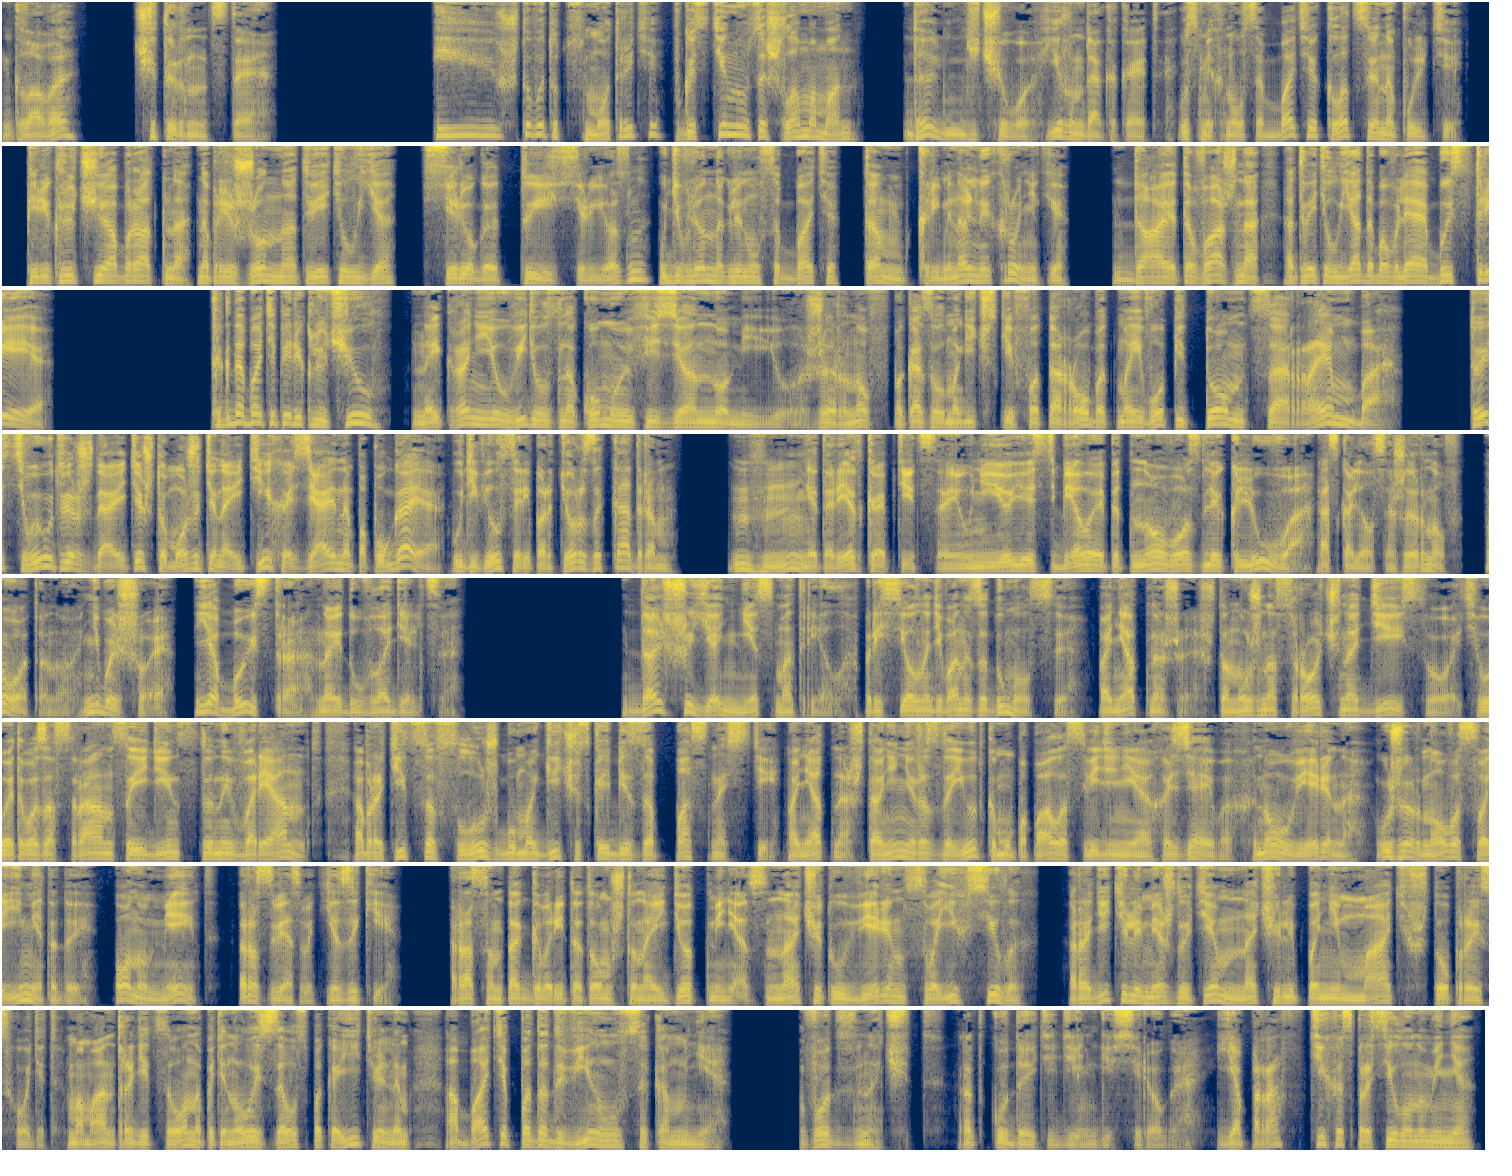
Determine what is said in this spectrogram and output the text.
Глава 14 «И что вы тут смотрите?» В гостиную зашла маман. «Да ничего, ерунда какая-то», — усмехнулся батя, клацая на пульте. «Переключи обратно», — напряженно ответил я. «Серега, ты серьезно?» — удивленно оглянулся батя. «Там криминальные хроники». «Да, это важно», — ответил я, добавляя «быстрее». Когда батя переключил, на экране я увидел знакомую физиономию. Жирнов показывал магический фоторобот моего питомца Рэмбо. «То есть вы утверждаете, что можете найти хозяина попугая?» – удивился репортер за кадром. «Угу, это редкая птица, и у нее есть белое пятно возле клюва», – оскалился Жирнов. «Вот оно, небольшое. Я быстро найду владельца». Дальше я не смотрел. Присел на диван и задумался. Понятно же, что нужно срочно действовать. У этого засранца единственный вариант — обратиться в службу магической безопасности. Понятно, что они не раздают, кому попало сведения о хозяевах, но уверен, у Жирнова свои методы. Он умеет развязывать языки. Раз он так говорит о том, что найдет меня, значит уверен в своих силах. Родители, между тем, начали понимать, что происходит. Маман традиционно потянулась за успокоительным, а батя пододвинулся ко мне. «Вот, значит, откуда эти деньги, Серега? Я прав?» – тихо спросил он у меня.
